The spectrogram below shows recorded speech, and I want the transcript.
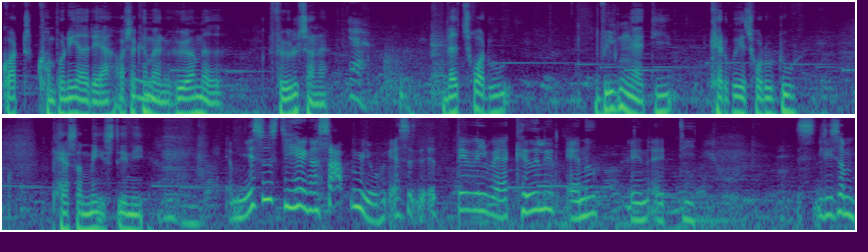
godt komponeret det er. Og så kan mm. man jo høre med følelserne. Yeah. Hvad tror du, hvilken af de kategorier tror du, du passer mest ind i? Jamen, jeg synes, de hænger sammen jo. Altså, det vil være kedeligt andet, end at de ligesom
